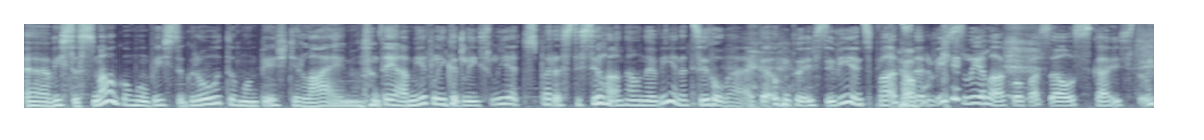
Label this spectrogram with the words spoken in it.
eh, visu smagumu, visu grūtumu un piešķir laimi. Un tajā mirklī, kad līs lietus, parasti silā nav neviena cilvēka, un tu esi viens pats ar Ok. vislielāko pasaules skaistumu.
